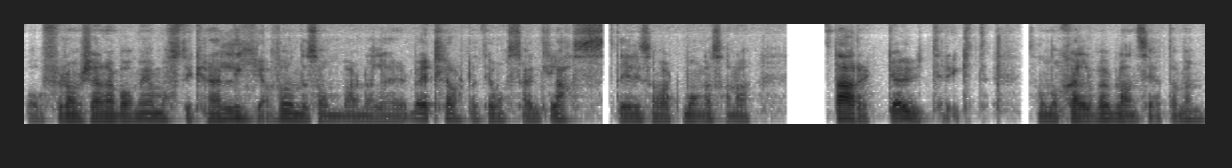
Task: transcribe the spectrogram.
Och för de känner bara, men jag måste kunna leva under sommaren eller men det är klart att jag måste ha glass. Det har liksom varit många sådana starka uttryck som de själva ibland säger att men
